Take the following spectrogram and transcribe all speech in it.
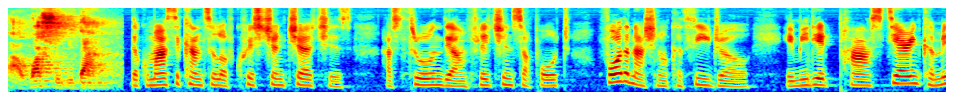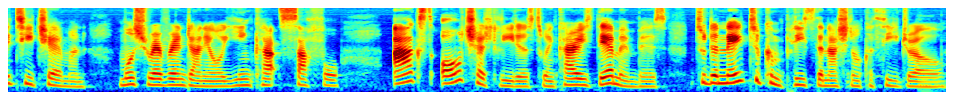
uh, what should be done. The Kumasi Council of Christian Churches has thrown their unflinching support for the National Cathedral. Immediate past steering committee chairman, Most Reverend Daniel Yinka Sarfo, asked all church leaders to encourage their members to donate to complete the National Cathedral.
